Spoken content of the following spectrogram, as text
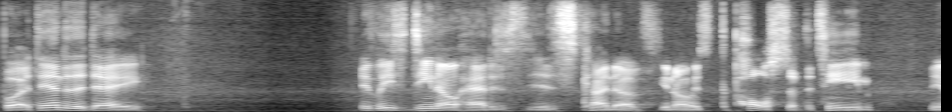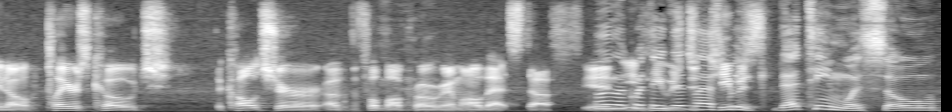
But at the end of the day, at least Dino had his his kind of you know his the pulse of the team, you know, players coach, the culture of the football program, all that stuff. And, well, look what they did last week. Was, that team was so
